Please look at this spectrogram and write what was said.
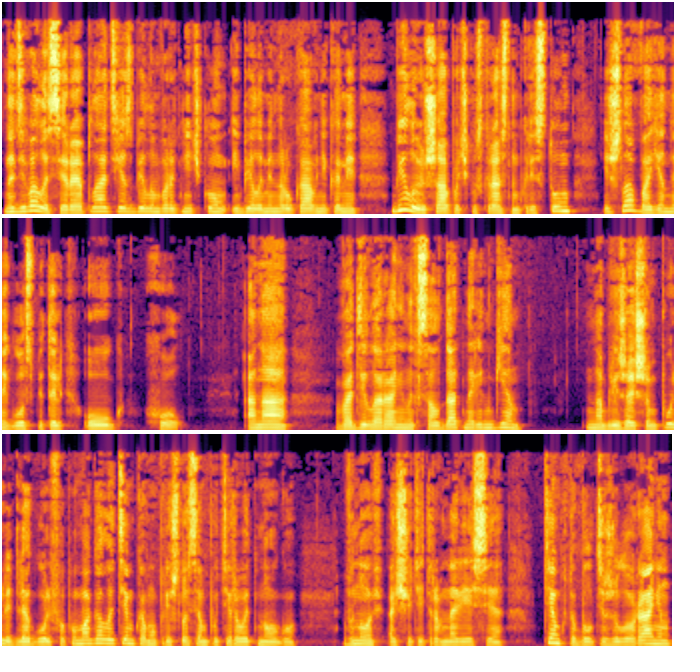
надевала серое платье с белым воротничком и белыми нарукавниками, белую шапочку с красным крестом и шла в военный госпиталь Оук-Холл. Она водила раненых солдат на рентген на ближайшем поле для гольфа, помогала тем, кому пришлось ампутировать ногу, вновь ощутить равновесие, тем, кто был тяжело ранен,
